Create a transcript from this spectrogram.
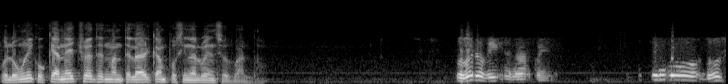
pues lo único que han hecho es desmantelar el campo sinaloense, Osvaldo. Pues bueno, bien, no, tengo dos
